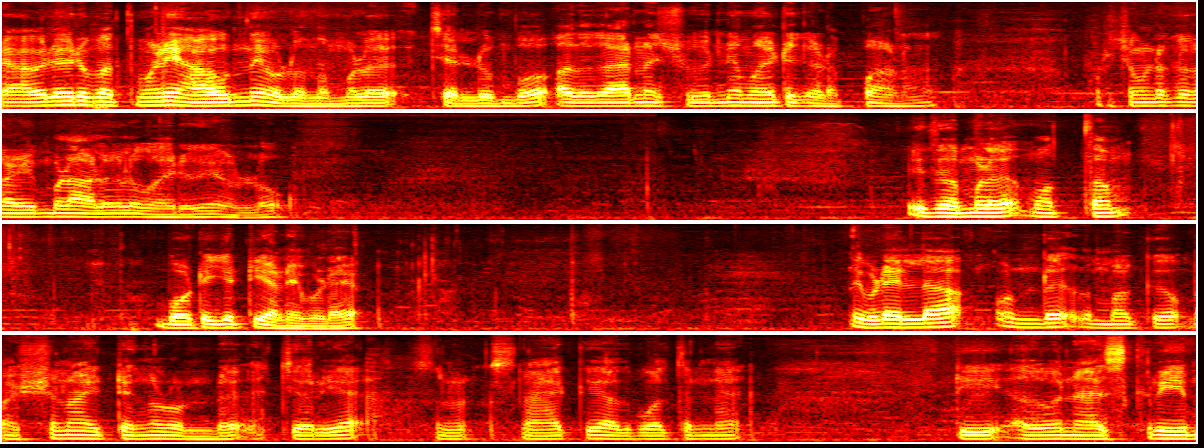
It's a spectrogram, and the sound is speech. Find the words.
രാവിലെ ഒരു പത്ത് മണി ആവുന്നേ ഉള്ളൂ നമ്മൾ ചെല്ലുമ്പോൾ അത് കാരണം ശൂന്യമായിട്ട് കിടപ്പാണ്. കുറച്ചും കൂടെയൊക്കെ കഴിയുമ്പോൾ ആളുകൾ വരികയുള്ളൂ ഇത് നമ്മൾ മൊത്തം ബോട്ടി ചട്ടിയാണ് ഇവിടെ. ഇവിടെ എല്ലാം ഉണ്ട്. നമ്മൾക്ക് ഭക്ഷണ ഐറ്റങ്ങളുണ്ട്. ചെറിയ സ്നാക്ക് അതുപോലെ തന്നെ ടീ അതുപോലെ ഐസ്ക്രീം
